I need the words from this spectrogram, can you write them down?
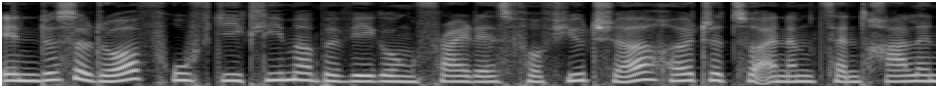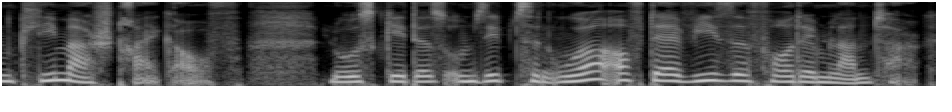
In Düsseldorf ruft die Klimabewegung Fridays for Future heute zu einem zentralen Klimastreik auf. Los geht es um 17 Uhr auf der Wiese vor dem Landtag.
